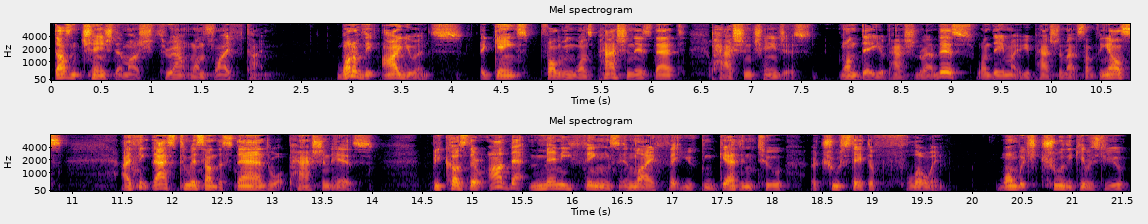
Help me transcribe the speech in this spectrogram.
doesn't change that much throughout one's lifetime. One of the arguments against following one's passion is that passion changes. One day you're passionate about this, one day you might be passionate about something else. I think that's to misunderstand what passion is. Because there aren't that many things in life that you can get into a true state of flow in, one which truly gives you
